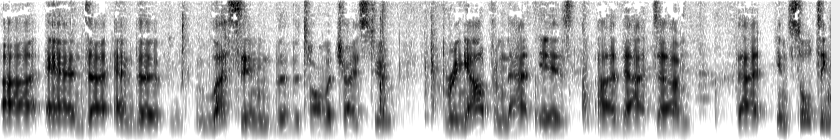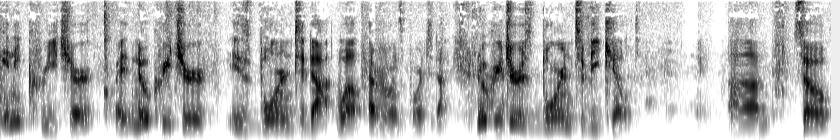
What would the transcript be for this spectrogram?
uh, and uh, and the lesson that the Talmud tries to bring out from that is uh, that um, that insulting any creature, right? No creature is born to die. Well, everyone's born to die. No creature is born to be killed. Um, so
